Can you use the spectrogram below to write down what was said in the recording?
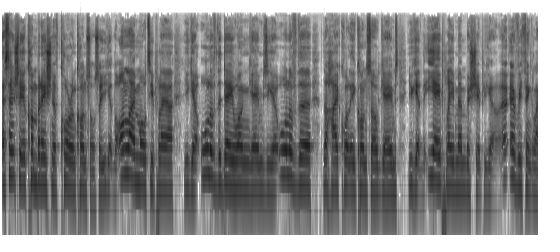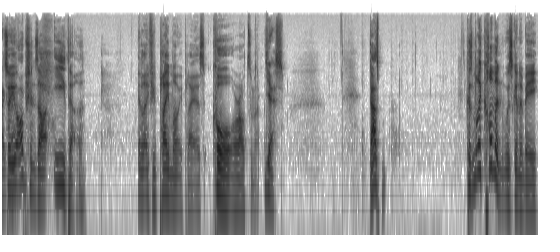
essentially a combination of core and console. So you get the online multiplayer, you get all of the day one games, you get all of the the high quality console games, you get the EA Play membership, you get everything like So that. So your options are either, if you play multiplayers, core or ultimate. yes. That's because my comment was going to be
